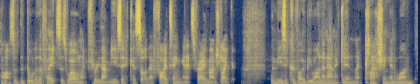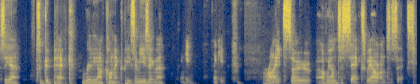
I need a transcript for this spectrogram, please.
parts of the Duel of the Fates as well, like through that music as sort of they're fighting, and it's very much like the music of Obi Wan and Anakin like clashing in one. So yeah, it's a good pick, really iconic piece of music there. Thank you. Thank you. Right. So are we on to six? We are on to six.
